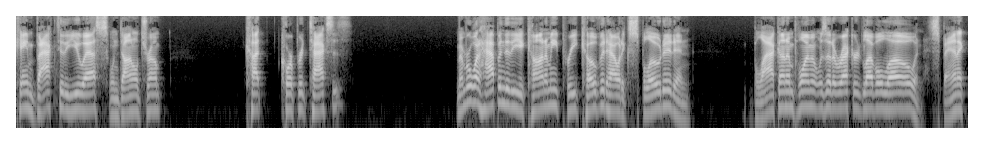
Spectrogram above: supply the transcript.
came back to the U.S. when Donald Trump cut corporate taxes? Remember what happened to the economy pre COVID, how it exploded and black unemployment was at a record level low and Hispanic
